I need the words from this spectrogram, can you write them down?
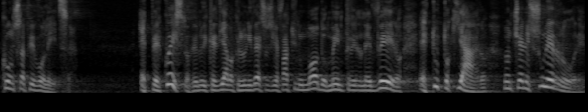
consapevolezza. È per questo che noi crediamo che l'universo sia fatto in un modo mentre non è vero, è tutto chiaro, non c'è nessun errore.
